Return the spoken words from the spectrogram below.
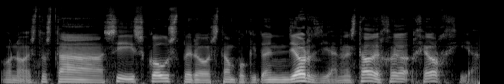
¿O no? Esto está... Sí, East Coast, pero está un poquito... En Georgia, en el estado de Georgia.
